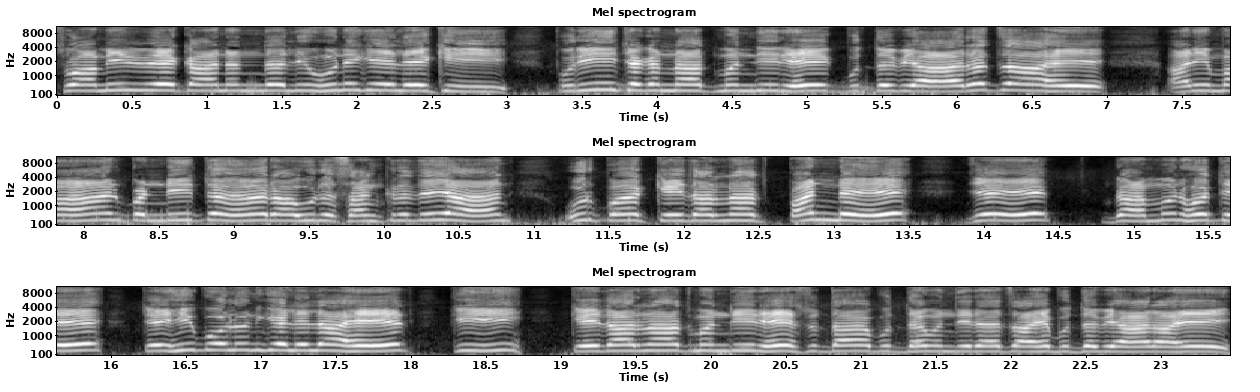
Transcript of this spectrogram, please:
स्वामी विवेकानंद लिहून गेले की पुरी जगन्नाथ मंदिर हे एक बुद्धविहारच आहे. आणि महान पंडित राहुल सांक्रदयान उर्फ केदारनाथ पांडे जे ब्राह्मण होते तेही बोलून गेलेले आहेत की केदारनाथ मंदिर हे सुद्धा बुद्ध मंदिराचं आहे बुद्धविहार आहे.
